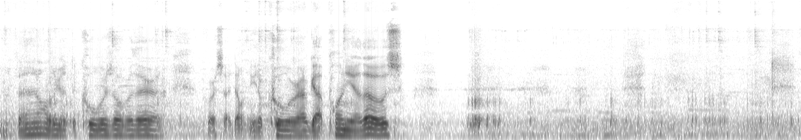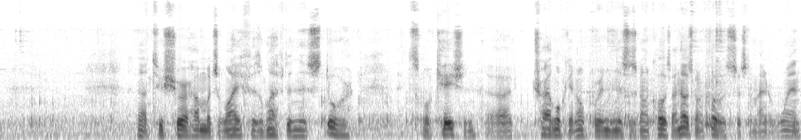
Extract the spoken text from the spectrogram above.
Not bad at all. We got the coolers over there. Of course, I don't need a cooler. I've got plenty of those. Not too sure how much life is left in this store its location. Uh, try looking up when this is going to close. I know it's going to close, it's just a matter of when.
